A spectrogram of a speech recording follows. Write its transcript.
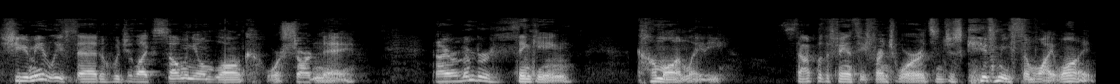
she immediately said, would you like Sauvignon Blanc or Chardonnay? And I remember thinking, come on, lady, stop with the fancy French words and just give me some white wine.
